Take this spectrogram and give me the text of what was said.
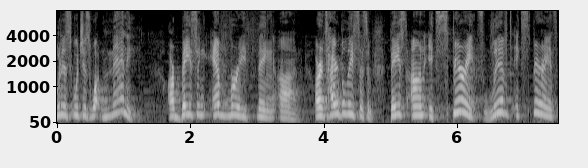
is, which is what many are basing everything on. Our entire belief system based on experience, lived experience.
